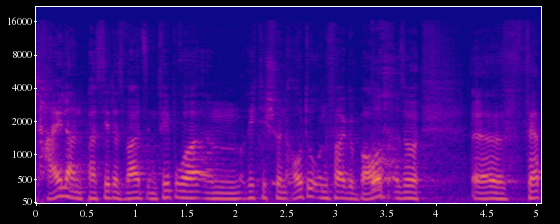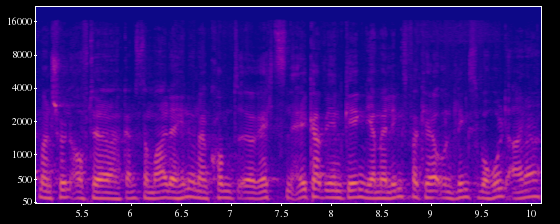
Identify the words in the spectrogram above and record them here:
Thailand passiert, das war jetzt im Februar, ähm, richtig schön Autounfall gebaut. Oh. Also äh, fährt man schön auf der ganz normal dahin und dann kommt äh, rechts ein LKW entgegen, die haben ja Linksverkehr und links überholt einer.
